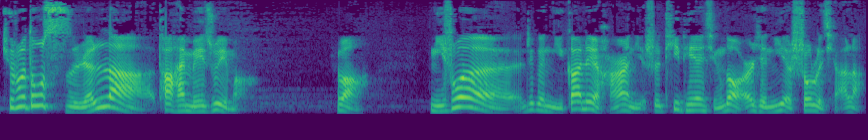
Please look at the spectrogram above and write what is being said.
就说都死人了，他还没罪吗？是吧？你说这个你干这行，你是替天行道，而且你也收了钱了，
